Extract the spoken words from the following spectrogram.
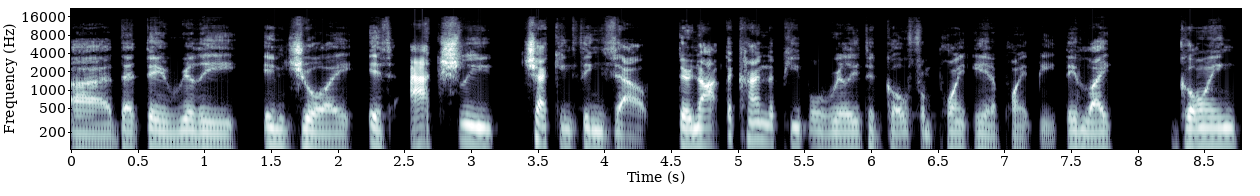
uh, that they really enjoy is actually checking things out. They're not the kind of people really to go from point A to point B. They like going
